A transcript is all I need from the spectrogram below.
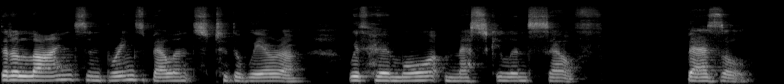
that aligns and brings balance to the wearer with her more masculine self. Basil.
